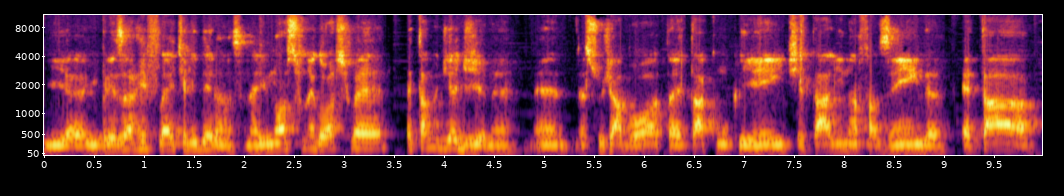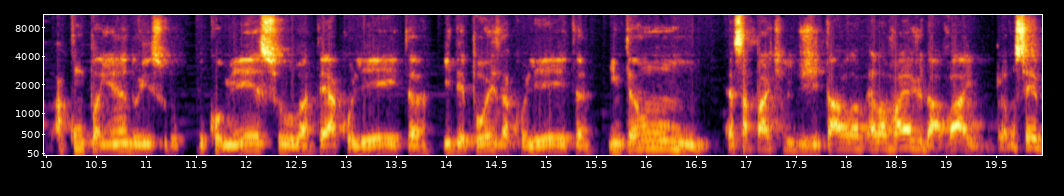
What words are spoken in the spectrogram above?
e a empresa reflete a liderança, né? E o nosso negócio é é estar tá no dia a dia, né? É, é sujar a bota, é estar tá com o cliente, é estar tá ali na fazenda, é estar tá acompanhando isso do, do começo até a colheita e depois da colheita. Então, essa parte do digital, ela, ela vai ajudar, vai, para você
